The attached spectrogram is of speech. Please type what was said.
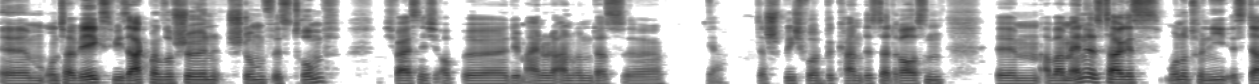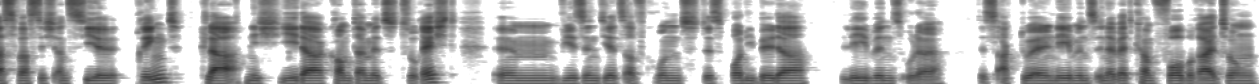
ähm, unterwegs. Wie sagt man so schön, stumpf ist Trumpf. Ich weiß nicht, ob äh, dem einen oder anderen das, äh, ja, das Sprichwort bekannt ist da draußen. Ähm, aber am Ende des Tages, Monotonie ist das, was dich ans Ziel bringt. Klar, nicht jeder kommt damit zurecht. Ähm, wir sind jetzt aufgrund des Bodybuilder-Lebens oder des aktuellen Lebens in der Wettkampfvorbereitung,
